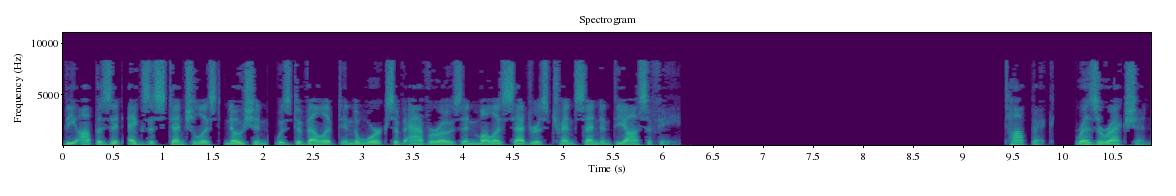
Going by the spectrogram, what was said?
The opposite existentialist notion was developed in the works of Averroes and Mulla Sadra's transcendent theosophy. Topic: Resurrection.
